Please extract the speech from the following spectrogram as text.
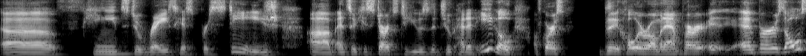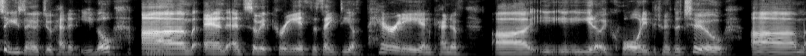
uh, he needs to raise his prestige. Um, and so he starts to use the two headed eagle. Of course, the Holy Roman Empire emperor is also using a two-headed eagle, hmm. um, and and so it creates this idea of parity and kind of uh, you know equality between the two, um,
